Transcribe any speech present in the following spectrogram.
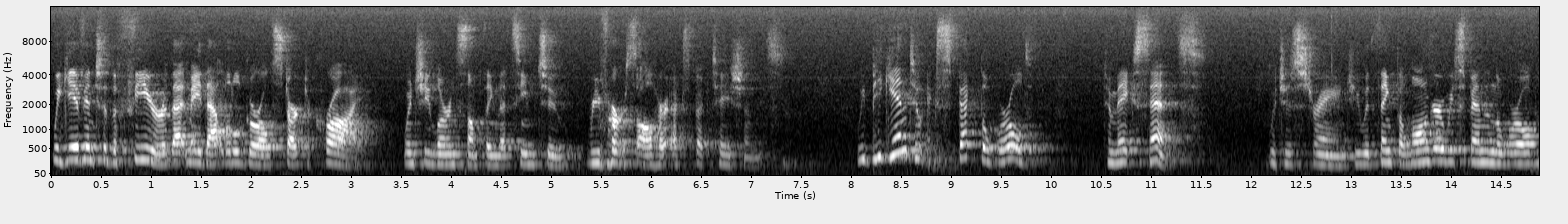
We give into the fear that made that little girl start to cry when she learned something that seemed to reverse all her expectations. We begin to expect the world to make sense, which is strange. You would think the longer we spend in the world,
